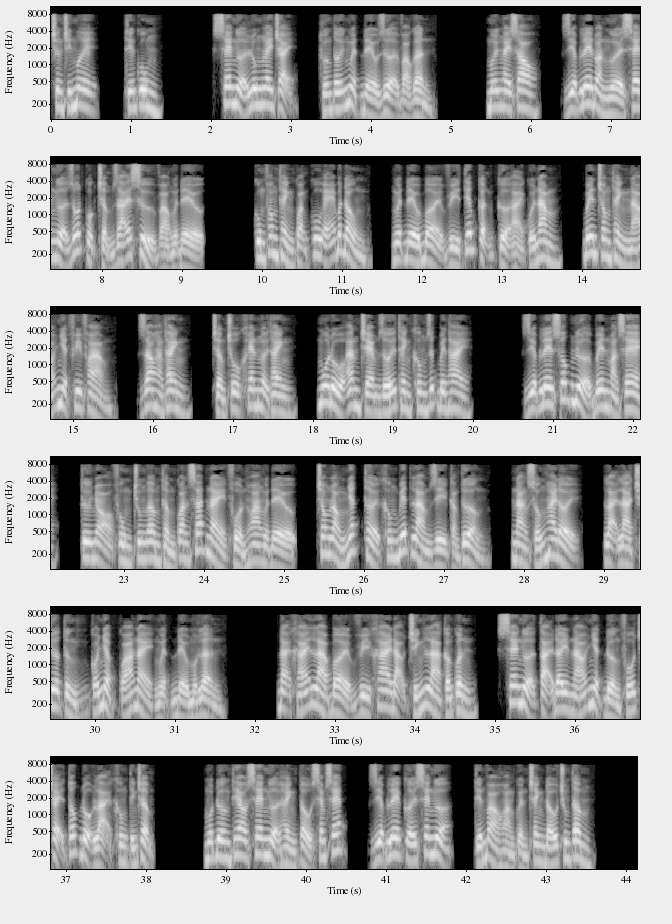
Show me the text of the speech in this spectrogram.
Chương 90, Thiên Cung Xe ngựa lung lay chạy, hướng tới Nguyệt đều dựa vào gần. Mười ngày sau, Diệp Lê đoàn người xe ngựa rốt cuộc chậm rãi xử vào Nguyệt đều. Cùng phong thành quặng cu é bất đồng, Nguyệt đều bởi vì tiếp cận cửa ải cuối năm, bên trong thành náo nhiệt phi phàm, giao hàng thanh, trầm trồ khen ngợi thanh, mua đồ ăn chém giới thanh không dứt bên hai. Diệp Lê sốc nửa bên màn xe, từ nhỏ phùng trung âm thầm quan sát này phồn hoa nguyệt đều, trong lòng nhất thời không biết làm gì cảm tưởng, nàng sống hai đời, lại là chưa từng có nhập quá này nguyệt đều một lần. Đại khái là bởi vì khai đạo chính là cấm quân, xe ngựa tại đây náo nhiệt đường phố chạy tốc độ lại không tính chậm. Một đường theo xe ngựa hành tẩu xem xét, Diệp Lê cưới xe ngựa, tiến vào hoàng quyền tranh đấu trung tâm.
